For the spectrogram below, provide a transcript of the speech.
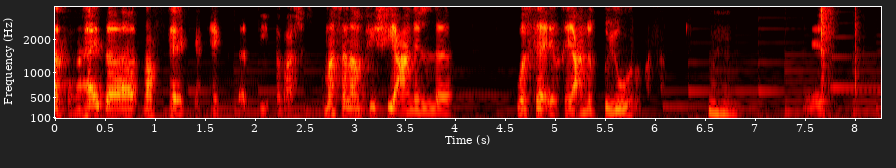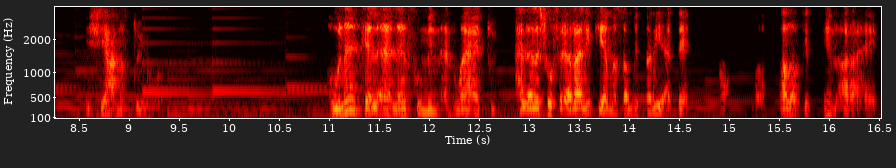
مثلا هيدا نص هيك يعني هيك بدي تبع شو اسمه مثلا في شيء عن الوثائقي عن الطيور مثلا. في شيء عن الطيور. هناك الآلاف من أنواع الطيور. هلا شوف أقرأ لك إياه مثلا بطريقة ثانية غلط ينقرا هيك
